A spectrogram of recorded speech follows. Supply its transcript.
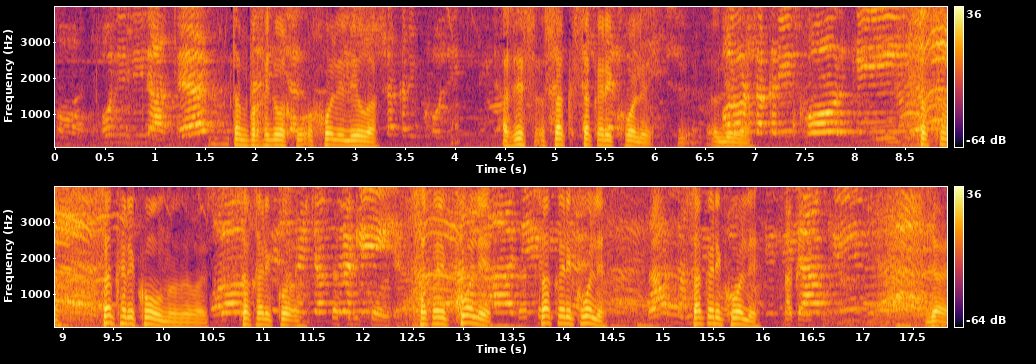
oh, там проходила Холи Лила. А здесь сак, Сакари Коли Bolo Лила. Shakari Khor ki. Са- са- Сакари Кол называется. Bolo Сакари Ко- Krishna Chandra ki. Сакари Коли. Сакари Коли. Сакари Коли. Sita ki. Да.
